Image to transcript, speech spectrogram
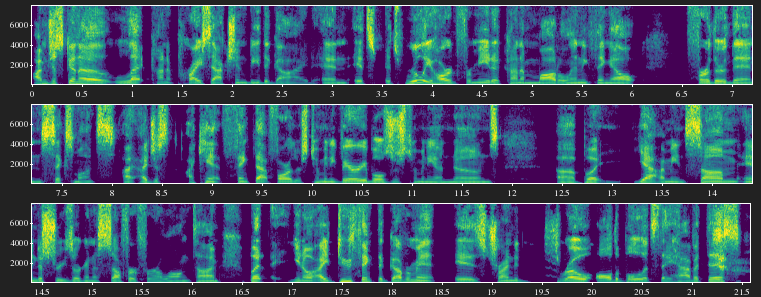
i'm just going to let kind of price action be the guide and it's it's really hard for me to kind of model anything out further than six months I, I just i can't think that far there's too many variables there's too many unknowns uh, but yeah, I mean, some industries are going to suffer for a long time. But you know, I do think the government is trying to throw all the bullets they have at this.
